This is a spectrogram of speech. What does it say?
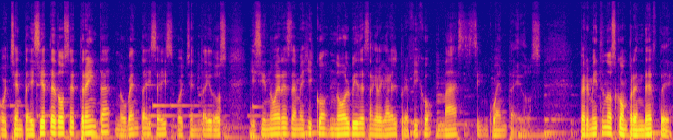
87 12 30 96 82. Y si no eres de México, no olvides agregar el prefijo más 52. Permítenos comprenderte.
